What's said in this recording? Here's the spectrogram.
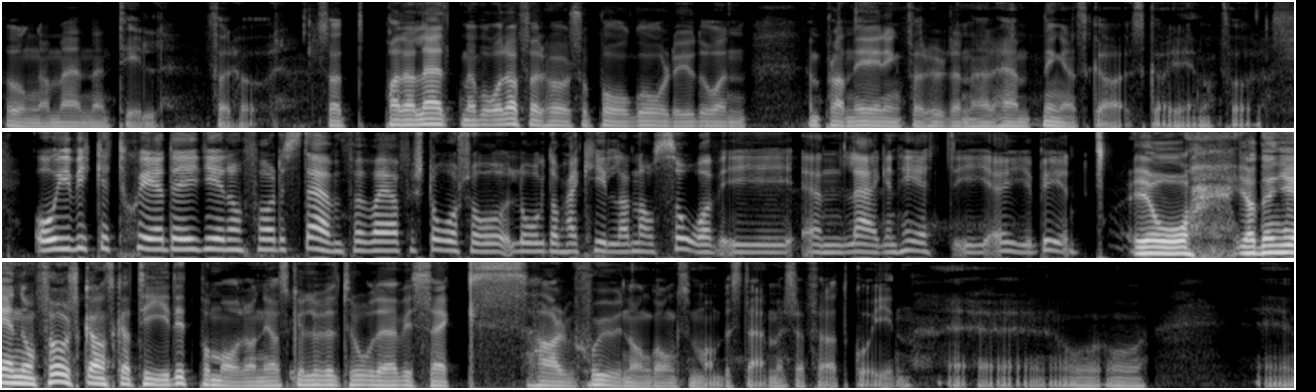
unga männen till förhör. Så att parallellt med våra förhör så pågår det ju då en en planering för hur den här hämtningen ska, ska genomföras. Och i vilket skede genomfördes den? För vad jag förstår så låg de här killarna och sov i en lägenhet i Öjebyn. Jo, ja den genomförs ganska tidigt på morgonen. Jag skulle väl tro det är vid sex, halv sju någon gång som man bestämmer sig för att gå in. Eh, och, och eh,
